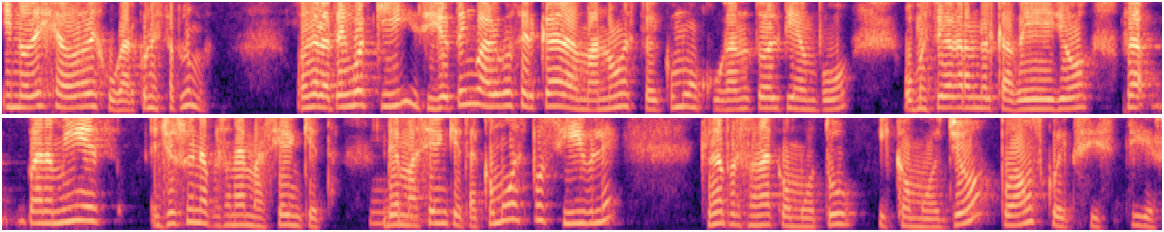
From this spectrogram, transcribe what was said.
y no he dejado de jugar con esta pluma. O sea, la tengo aquí y si yo tengo algo cerca de la mano, estoy como jugando todo el tiempo o me estoy agarrando el cabello. O sea, para mí es, yo soy una persona demasiado inquieta, demasiado inquieta. ¿Cómo es posible que una persona como tú y como yo podamos coexistir?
